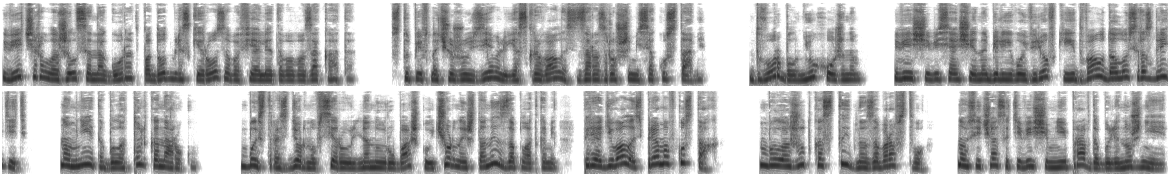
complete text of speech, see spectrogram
Вечер ложился на город под отблески розово-фиолетового заката. Ступив на чужую землю, я скрывалась за разросшимися кустами. Двор был неухоженным. Вещи, висящие на бельевой веревке, едва удалось разглядеть, но мне это было только на руку. Быстро сдернув серую льняную рубашку и черные штаны с заплатками, переодевалась прямо в кустах. Было жутко стыдно за воровство, но сейчас эти вещи мне и правда были нужнее.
